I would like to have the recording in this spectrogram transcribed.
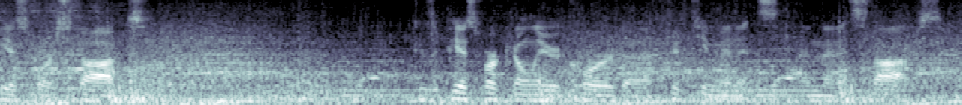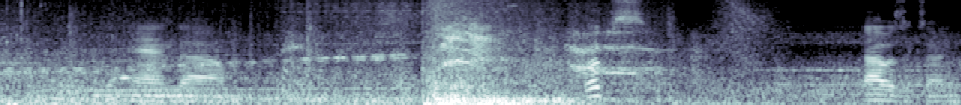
PS4 stopped because the PS4 can only record uh, 15 minutes and then it stops. And um, whoops, that was exciting.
